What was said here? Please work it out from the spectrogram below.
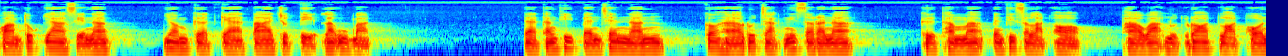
ความทุกข์ยากเสียนัก ย่อมเกิดแก่ตายจุติและอุบัติ แต่ทั้งที่เป็นเช่นนั้น ก็หารู้จักนิสรณะ คือธรรมะเป็นที่สลัดออก ภาวะหลุดรอดปลอดพ้น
